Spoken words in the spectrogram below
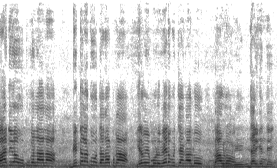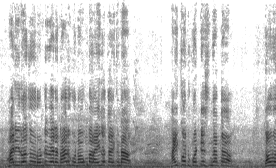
మాదిగా ఉప్పు కులాల బిడ్డలకు దాదాపుగా ఇరవై మూడు వేల ఉద్యోగాలు రావడం జరిగింది. మరి ఈరోజు రెండు వేల నాలుగు నవంబర్ ఐదో తారీఖున హైకోర్టు కొట్టేసిన తర్వాత గౌరవ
